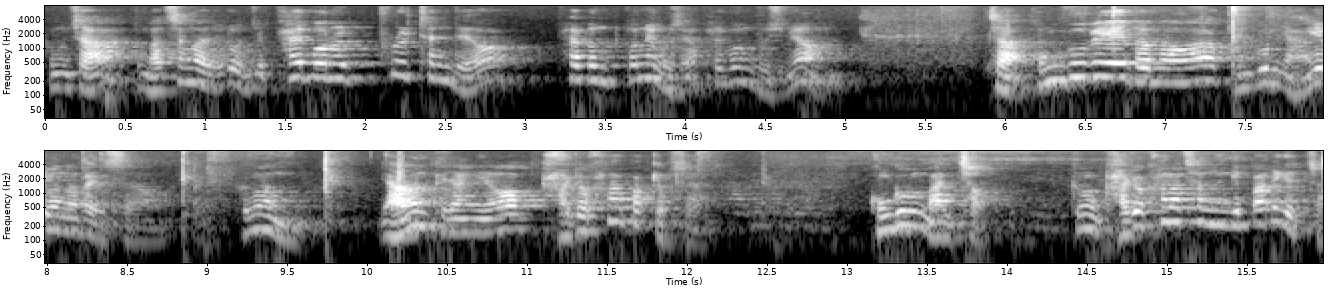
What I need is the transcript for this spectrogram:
그럼 자, 마찬가지로 이제 8번을 풀 텐데요. 8번 꺼내보세요. 8번 보시면 자, 공급의 변화와 공급량의 변화가 있어요. 그러면 양은 그냥요, 가격 하나밖에 없어요. 공급은 많죠. 그러면 가격 하나 찾는 게 빠르겠죠.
